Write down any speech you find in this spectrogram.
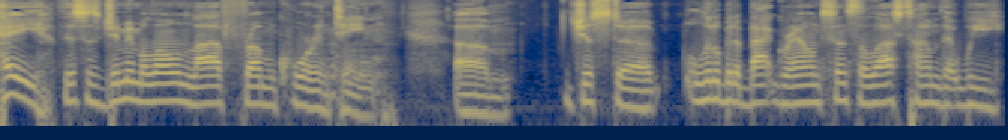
Hey, this is Jimmy Malone live from quarantine. Um, just a little bit of background since the last time that we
